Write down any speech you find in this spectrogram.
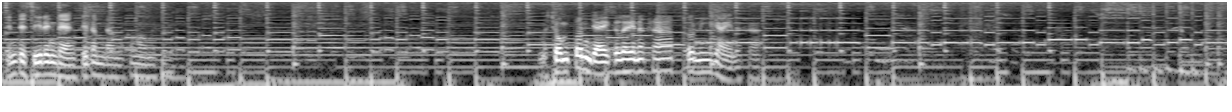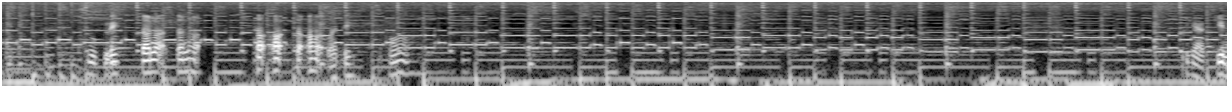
เห็นแต่สีแดงๆสีดำๆก็มองไม่เห็นมาชมต้นใหญ่กันเลยนะครับ ต้นนี้ใหญ่นะครับ ลูกเล็กตลาะตลาะตะเอะตะเอะวะติโอ้ไม่อยากกิน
